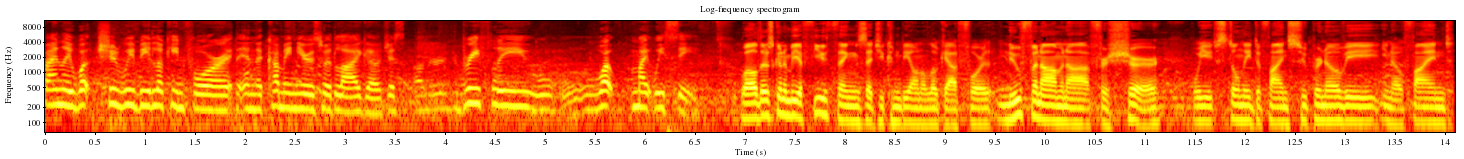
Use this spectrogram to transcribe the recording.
Finally, what should we be looking for in the coming years with LIGO? Just briefly, what might we see? Well, there's going to be a few things that you can be on the lookout for. New phenomena for sure. We still need to find supernovae, you know, find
